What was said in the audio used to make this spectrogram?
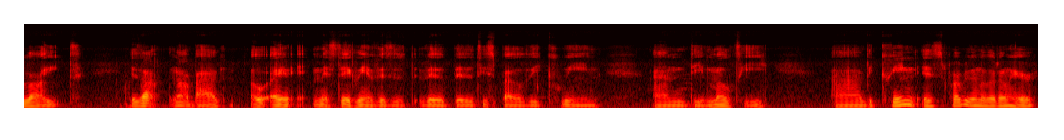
light. Is that not bad? Oh, I mistakenly invisibility spell the queen and the multi. Uh, the queen is probably gonna go down here.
